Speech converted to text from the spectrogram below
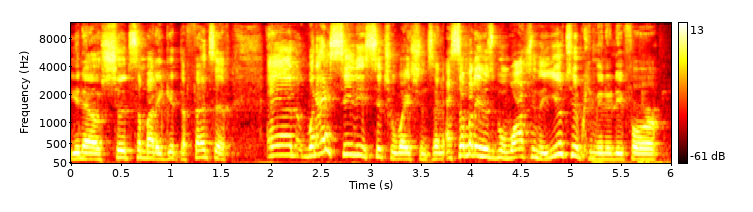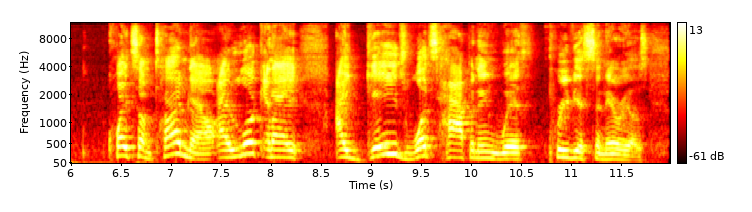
you know, should somebody get defensive? And when I see these situations, and as somebody who's been watching the YouTube community for quite some time now, I look and I, I gauge what's happening with previous scenarios.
